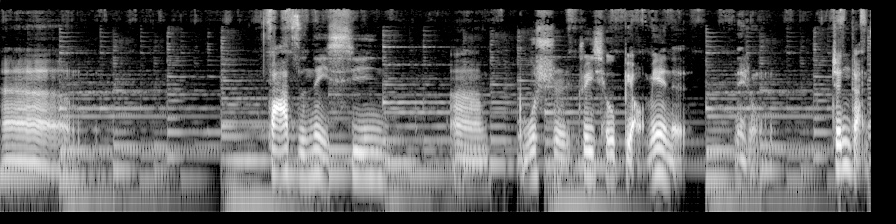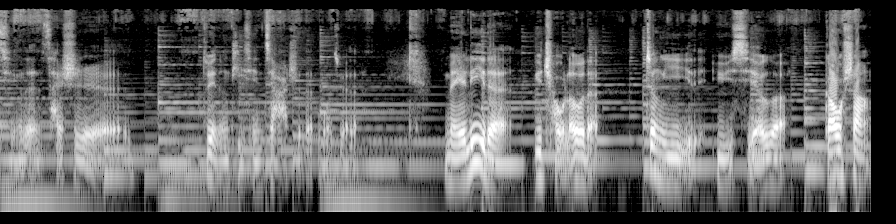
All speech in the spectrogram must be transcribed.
嗯，发自内心，嗯，不是追求表面的那种真感情的，才是最能体现价值的。我觉得，美丽的与丑陋的，正义与邪恶，高尚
